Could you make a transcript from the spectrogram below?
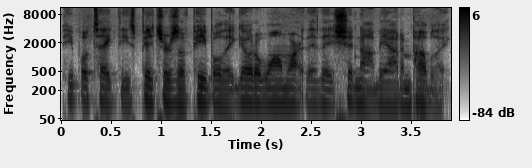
people take these pictures of people that go to Walmart that they should not be out in public.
